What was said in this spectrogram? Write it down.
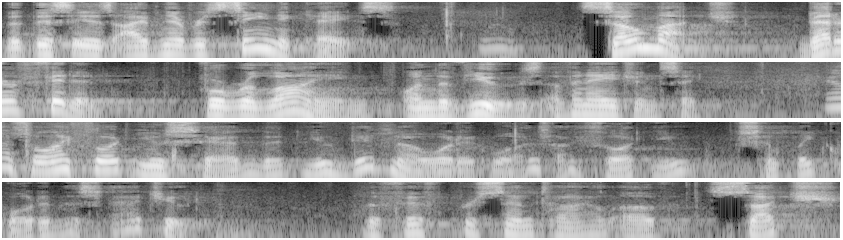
that this is I've never seen a case so much better fitted for relying on the views of an agency. Counsel, I thought you said that you did know what it was. I thought you simply quoted the statute. The fifth percentile of such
